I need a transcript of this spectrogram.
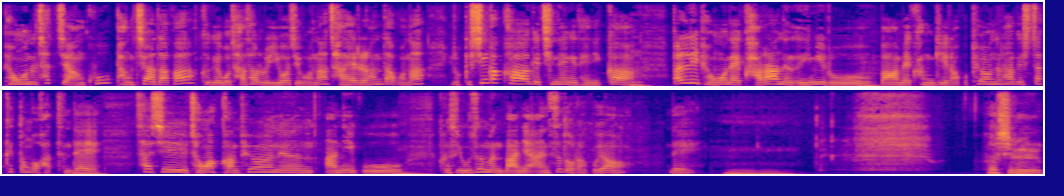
병원을 찾지 않고 방치하다가 그게 뭐 자살로 이어지거나 자해를 한다거나 이렇게 심각하게 진행이 되니까 음. 빨리 병원에 가라는 의미로 마음의 감기라고 표현을 하기 시작했던 것 같은데 음. 사실 정확한 표현은 아니고 그래서 요즘은 많이 안 쓰더라고요. 네. 음. 사실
